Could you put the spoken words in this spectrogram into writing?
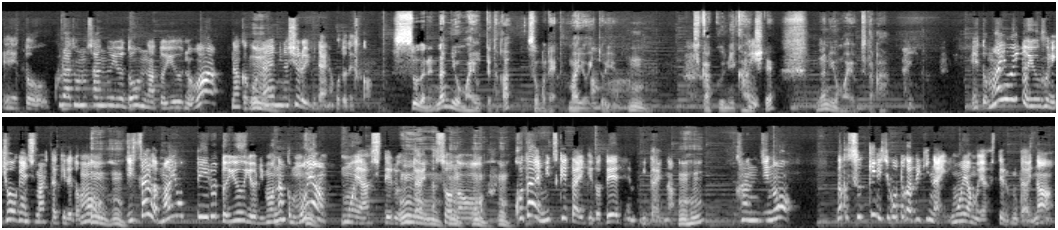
えっ、と、倉園さんの言うどんなというのは、なんかこう、うん悩みの種類みたいなことですか、そうだね。何を迷ってたか？そこで。迷いという。うん。企画に関して、何を迷ってたか？えっ、と、迷いというふうに表現しましたけれども、うんうん。実際は迷っているというよりも、なんかもやもやしてるみたいな、その、答え見つけたいけど出えへんみたいな感じの、なんかすっきり仕事ができない、もやもやしてるみたいな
